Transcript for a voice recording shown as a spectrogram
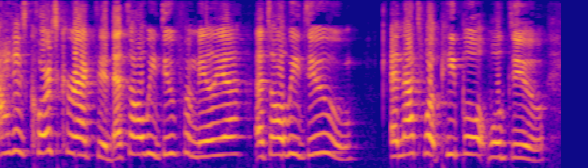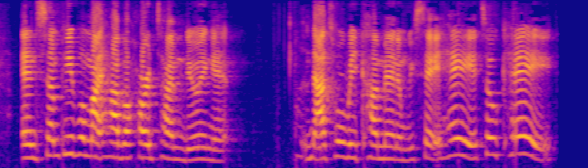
I just course corrected. That's all we do, familia. That's all we do. And that's what people will do. And some people might have a hard time doing it. And that's where we come in and we say, hey, it's okay.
